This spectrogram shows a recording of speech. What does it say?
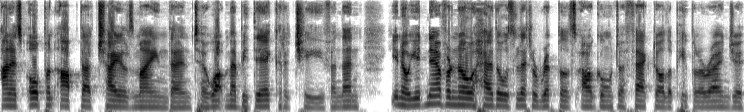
and it's opened up that child's mind then to what maybe they could achieve. And then, you know, you'd never know how those little ripples are going to affect all the people around you.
